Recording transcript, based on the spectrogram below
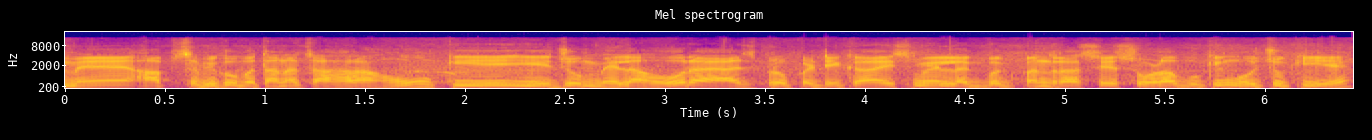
मैं आप सभी को बताना चाह रहा हूँ कि ये जो मेला हो रहा है आज प्रॉपर्टी का, इसमें लगभग 15 से 16 बुकिंग हो चुकी है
